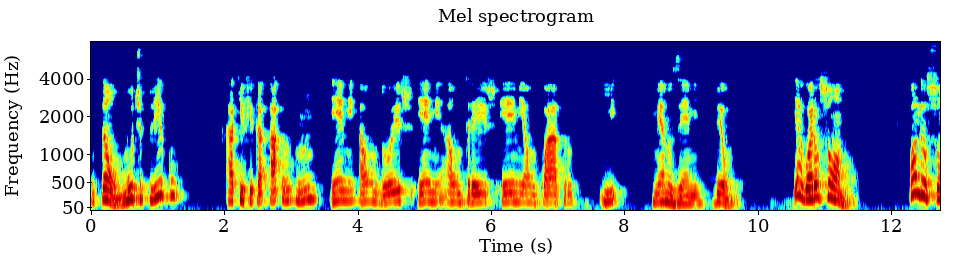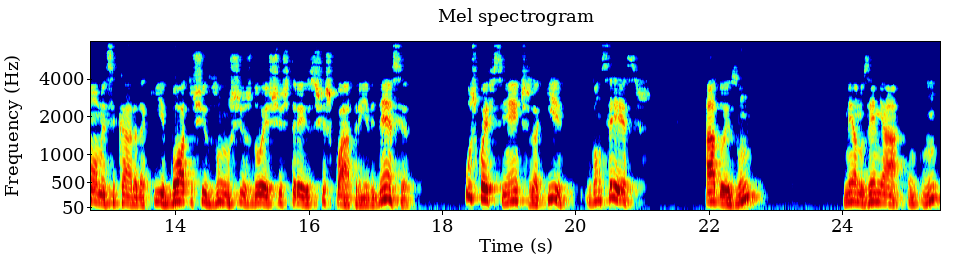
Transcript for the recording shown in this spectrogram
Então, multiplico, aqui fica A11, M, A12, M, A13, M, A14 e menos M, B1. E agora eu somo. Quando eu somo esse cara daqui, boto x1, x2, x3, x4 em evidência, os coeficientes aqui vão ser esses. A21 menos MA11,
